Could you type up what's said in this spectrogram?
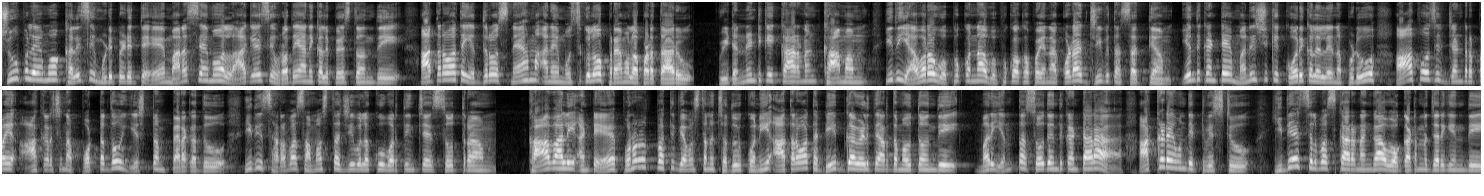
చూపులేమో కలిసి ముడిపెడితే మనస్సేమో లాగేసి హృదయాన్ని కలిపేస్తోంది. ఆ తర్వాత ఇద్దరూ స్నేహం అనే ముసుగులో ప్రేమలో పడతారు. వీటన్నింటికి కారణం కామం. ఇది ఎవరో ఒప్పుకున్నా ఒప్పుకోకపోయినా కూడా జీవిత సత్యం. ఎందుకంటే మనిషికి కోరికలు లేనప్పుడు ఆపోజిట్ జెండర్పై ఆకర్షణ పొట్టదు ఇష్టం పెరగదు. ఇది సర్వ సమస్త జీవులకు వర్తించే సూత్రం. కావాలి అంటే పునరుత్పత్తి వ్యవస్థను చదువుకొని ఆ తర్వాత డీప్గా వెళితే అర్థమవుతోంది. మరి ఎంత సోదెందుకంటారా అక్కడే ఉంది ట్విస్ట్. ఇదే సిలబస్ కారణంగా ఓ ఘటన జరిగింది.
